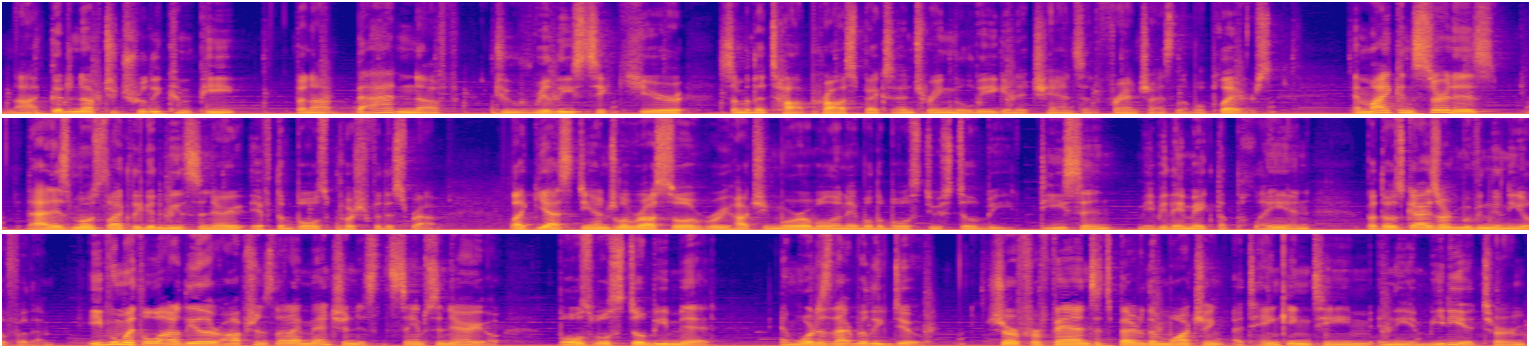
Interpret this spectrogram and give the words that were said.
Not good enough to truly compete, but not bad enough to really secure some of the top prospects entering the league and a chance at franchise level players. And my concern is that is most likely going to be the scenario if the Bulls push for this route. Like, yes, D'Angelo Russell, Rui Hachimura will enable the Bulls to still be decent. Maybe they make the play in, but those guys aren't moving the needle for them. Even with a lot of the other options that I mentioned, it's the same scenario. Bulls will still be mid. And what does that really do? Sure, for fans, it's better than watching a tanking team in the immediate term,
